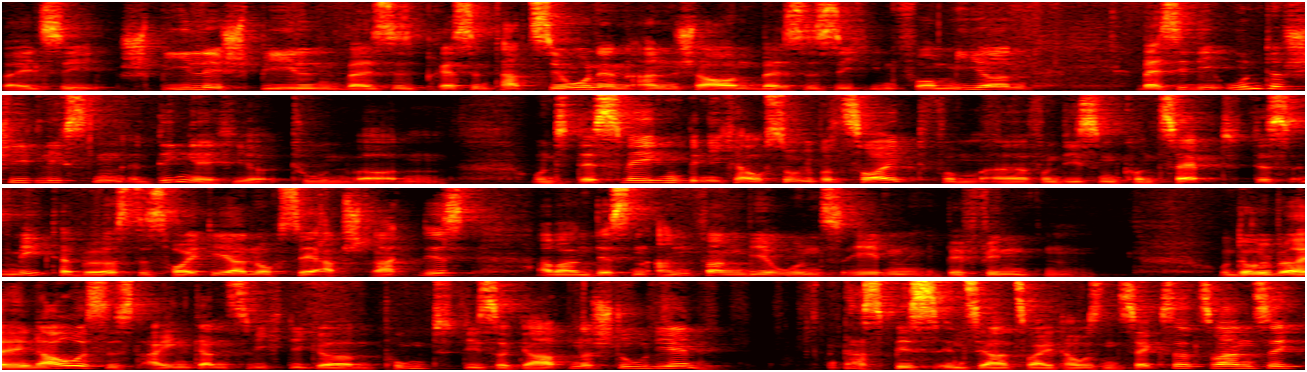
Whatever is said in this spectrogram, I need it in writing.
weil sie Spiele spielen, weil sie Präsentationen anschauen, weil sie sich informieren, weil sie die unterschiedlichsten Dinge hier tun werden. Und deswegen bin ich auch so überzeugt vom, äh, von diesem Konzept des Metaverse, das heute ja noch sehr abstrakt ist, aber an dessen Anfang wir uns eben befinden. Und darüber hinaus ist ein ganz wichtiger Punkt dieser Gartner-Studie, dass bis ins Jahr 2026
